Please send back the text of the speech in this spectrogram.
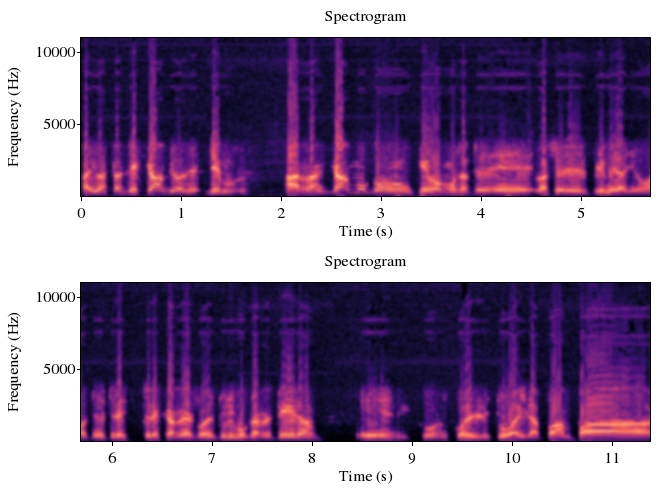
hay bastantes cambios. De, arrancamos con que vamos a tener, eh, va a ser el primer año, vamos a tener tres, tres carreras con el turismo carretera, eh, con, el Tubay La Pampa,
